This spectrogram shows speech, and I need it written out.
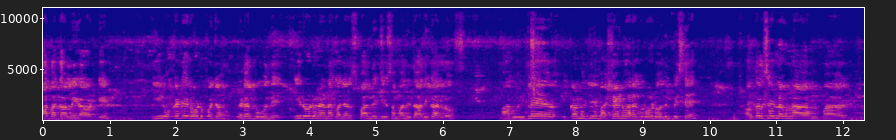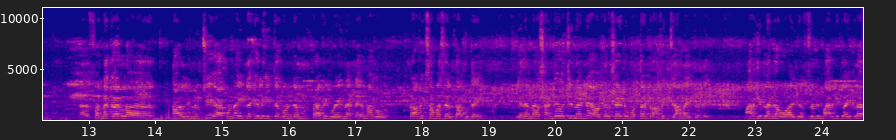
పాత కాలనీ కాబట్టి. ఈ ఒక్కటే రోడ్డు కొంచెం వెడల్పు ఉంది. ఈ రోడ్డునైనా కొంచెం స్పందించి సంబంధిత అధికారులు మాకు ఇట్లే ఇక్కడ నుంచి బస్ స్టాండ్ వరకు రోడ్డు వదిలిపిస్తే అవతల సైడ్లో ఉన్న మా, స్వర్ణకారుల కాలనీ నుంచి కాకుండా ఇట్లకెళ్ళి ఇట్లా కొంచెం ట్రాఫిక్ పోయిందంటే మాకు ట్రాఫిక్ సమస్యలు తగ్గుతాయి. ఏదైనా సండే వచ్చిందంటే అవతల సైడ్ మొత్తం ట్రాఫిక్ జామ్ అవుతుంది. మార్కెట్లంగా పోవాల్సి వస్తుంది. మార్కెట్లో ఇట్లా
